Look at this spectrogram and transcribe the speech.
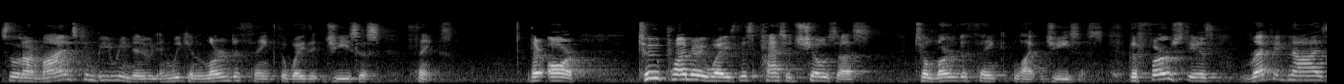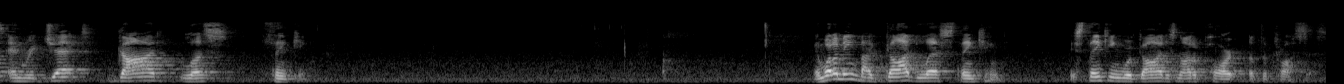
so that our minds can be renewed and we can learn to think the way that Jesus thinks. There are two primary ways this passage shows us to learn to think like Jesus. The first is recognize and reject godless thinking. And what I mean by godless thinking is thinking where God is not a part of the process.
